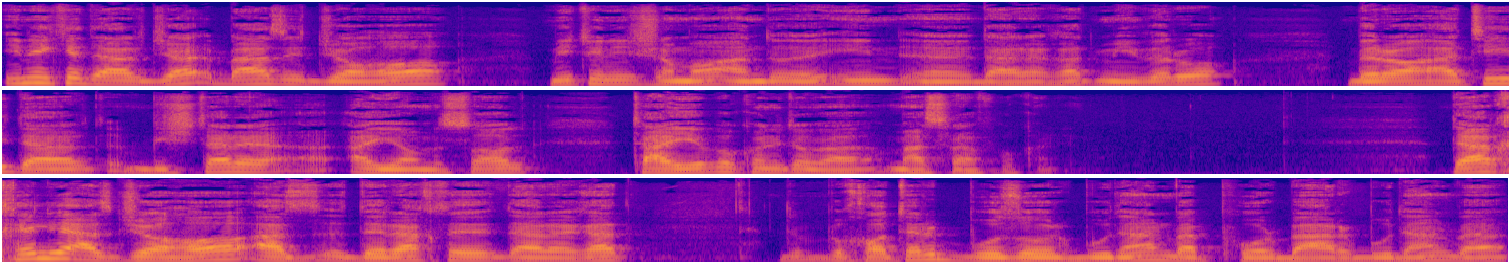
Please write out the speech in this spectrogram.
اینه که در بعضی جاها می‌تونید شما این در حقیقت میوه رو به راحتی در بیشتر ایام سال تهیه بکنید و مصرف بکنید. در خیلی از جاها از درخت در حقیقت به خاطر بزرگ بودن و پربرگ بودن و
